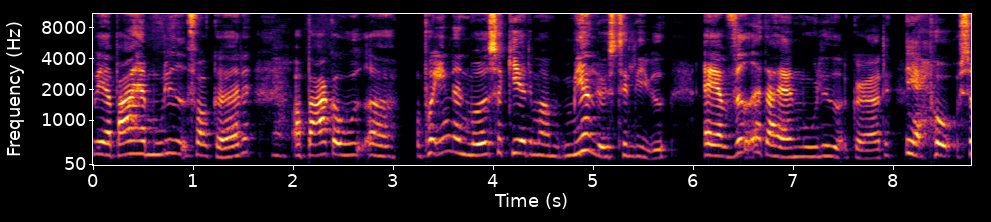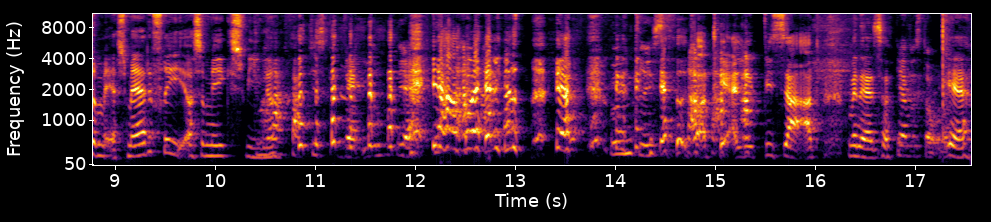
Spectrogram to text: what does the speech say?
vil jeg bare have mulighed for at gøre det, Ja. og bare gå ud, og, og på en eller anden måde, så giver det mig mere lyst til livet, at jeg ved, at der er en mulighed at gøre det Ja. på, som er smertefri, og som ikke Du sviner. har faktisk valget. Ja. Jeg har valget. Ja. Uden gris. Jeg ved godt, det er lidt bizart, men altså, Jeg forstår dig. ja,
